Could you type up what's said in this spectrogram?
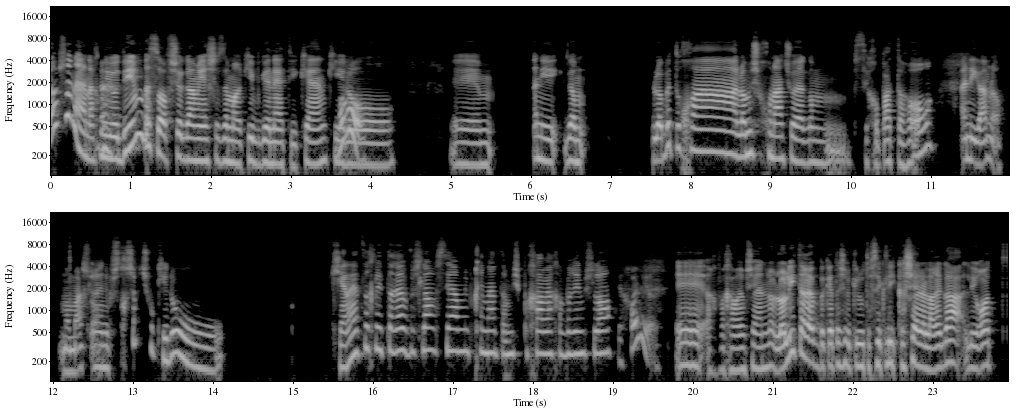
לא משנה, אנחנו יודעים בסוף שגם יש איזה מרכיב גנטי, כן? כאילו... אמ, אני גם לא בטוחה, לא משוכנעת שהוא היה גם פסיכופת טהור. אני גם לא, ממש לא. אני פשוט חושבת שהוא כאילו... כן היה צריך להתערב בשלב מסוים מבחינת המשפחה והחברים שלו. יכול להיות. אה, והחברים שאין לו, לא להתערב בקטע של כאילו תפסיק להיכשל, אלא רגע לראות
